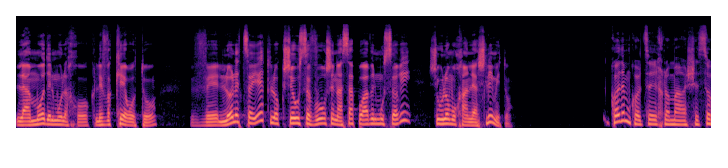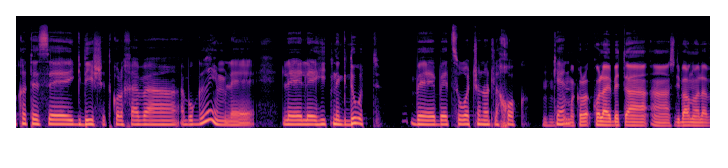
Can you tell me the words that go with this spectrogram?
לעמוד אל מול החוק, לבקר אותו, ולא לציית לו כשהוא סבור שנעשה פה עוול מוסרי, שהוא לא מוכן להשלים איתו. קודם כל צריך לומר שסוקרטס אה, הקדיש את כל חייו הבוגרים ל, ל, להתנגדות בצורות שונות לחוק, כן? כלומר, כל, כל ההיבט שדיברנו עליו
